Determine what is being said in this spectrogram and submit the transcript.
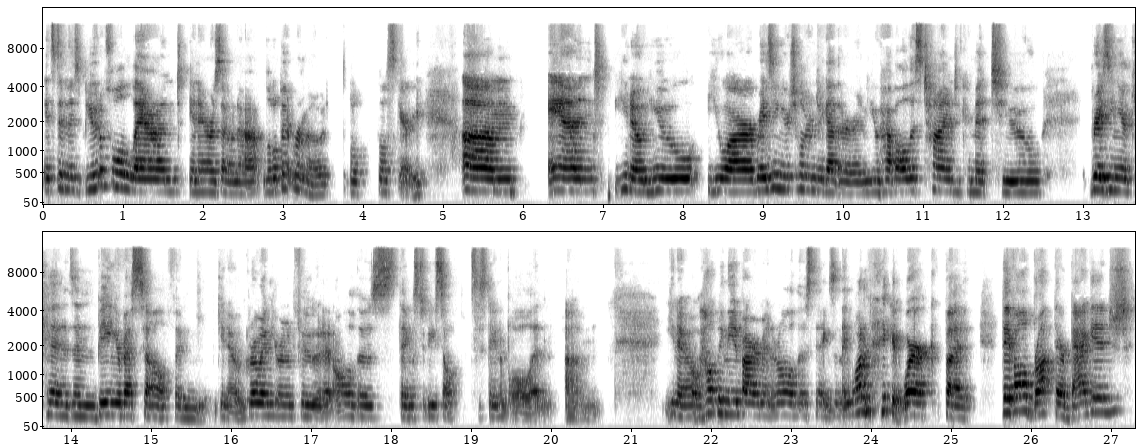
It's in this beautiful land in Arizona, a little bit remote, a little, little scary. Um, and you know, you you are raising your children together, and you have all this time to commit to raising your kids and being your best self, and you know, growing your own food and all of those things to be self-sustainable and um, you know, helping the environment and all of those things, and they want to make it work, but they've all brought their baggage.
